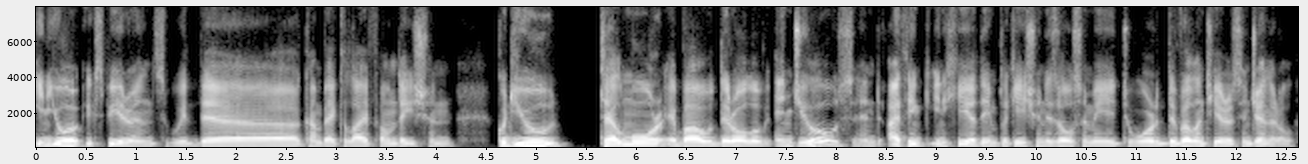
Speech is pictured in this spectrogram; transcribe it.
in your experience with the Come Back Alive Foundation, could you tell more about the role of NGOs? And I think in here the implication is also made toward the volunteers in general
